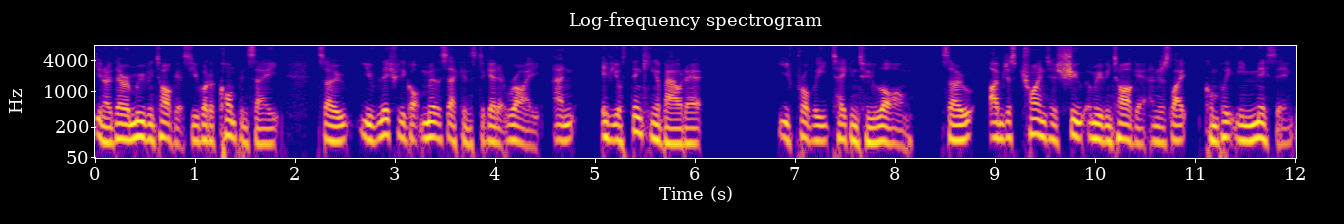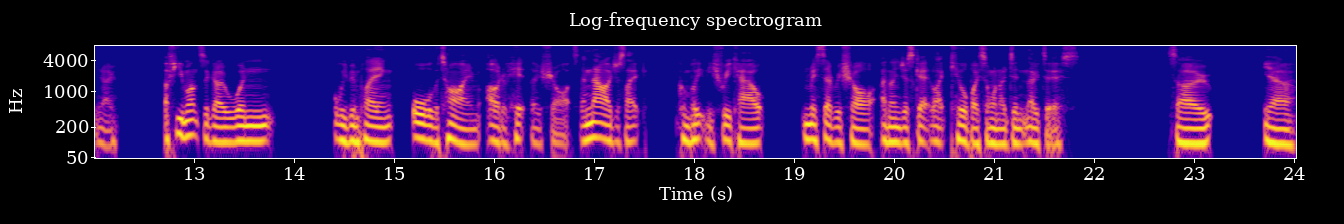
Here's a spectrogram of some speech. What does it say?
you know, there are moving targets. So you've got to compensate. So you've literally got milliseconds to get it right. And if you're thinking about it, you've probably taken too long. So I'm just trying to shoot a moving target and just like completely missing, you know, a few months ago when we've been playing all the time, I would have hit those shots. And now I just like completely freak out, miss every shot and then just get like killed by someone I didn't notice. So yeah,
